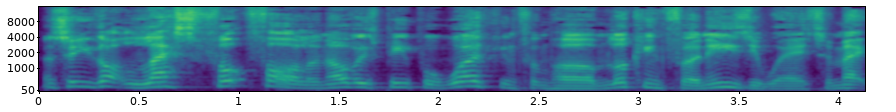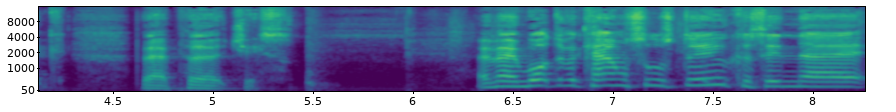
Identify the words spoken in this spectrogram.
And so you've got less footfall and all these people working from home looking for an easy way to make their purchase. And then what do the councils do? Because in their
